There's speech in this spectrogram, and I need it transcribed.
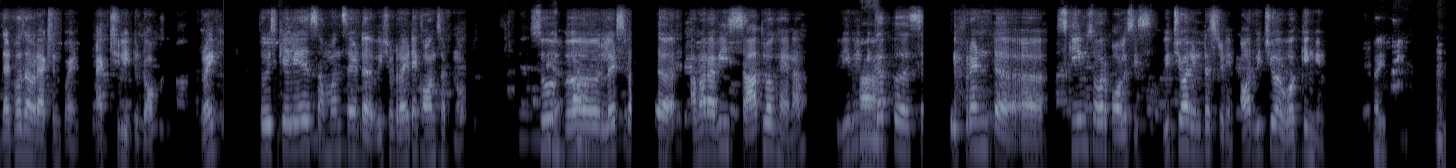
That was our action point, actually, to talk, right? तो इसके लिए someone said we should write a concept note so let's हमारा अभी सात लोग हैं ना we will pick up different schemes और policies which you are interested in और which you are working in in. Right.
